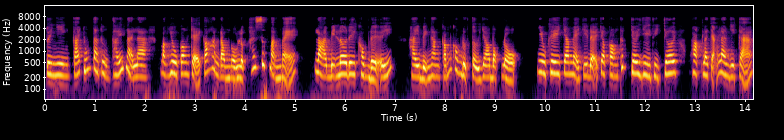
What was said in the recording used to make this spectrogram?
Tuy nhiên, cái chúng ta thường thấy lại là mặc dù con trẻ có hành động nội lực hết sức mạnh mẽ, lại bị lơ đi không để ý, hay bị ngăn cấm không được tự do bộc lộ. Nhiều khi cha mẹ chỉ để cho con thích chơi gì thì chơi hoặc là chẳng làm gì cả,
